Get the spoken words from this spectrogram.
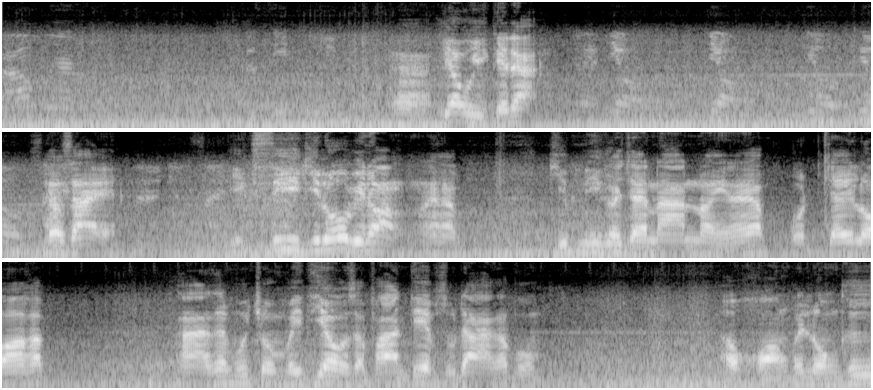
สาวเมืองกระสีอีกอ่าเลี้ยวอีกเดี๋ยวนะเดี่ยวเดี่ยวเดี่ยวเดี่ยวเลี้ยวซ้ายเดี่ยวซ้ายอีก4กิโลพี่น้องนะครับ คลิปนี้ก็จะนานหน่อยนะครับ อดใจรอครับ อ่าท่านผู้ชมไปเที่ยวสะพานเทพสุดาครับผม เอาของไปลงคือ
